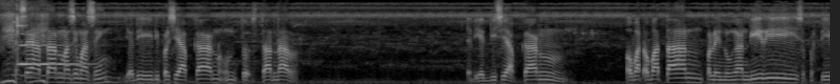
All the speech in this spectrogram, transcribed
kesehatan masing-masing, jadi dipersiapkan untuk standar jadi disiapkan obat-obatan, perlindungan diri seperti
